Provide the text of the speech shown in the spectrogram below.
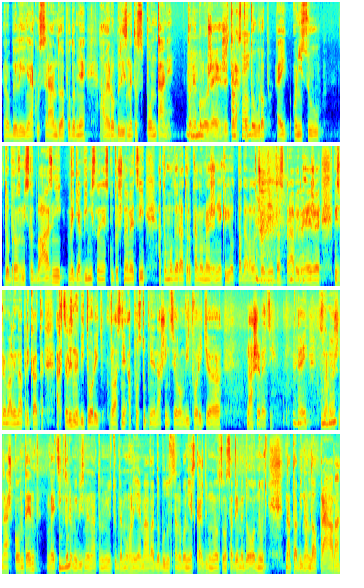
robili nejakú srandu a podobne, ale robili sme to spontánne. To mm. nebolo, že, že teraz okay. toto urob. Hej? Oni sú dobrom zmysle blázni, vedia vymysleť neskutočné veci a to moderátorka normálne, že niekedy odpadávala, čo oni to spravili, hej, že my sme mali napríklad, a chceli sme vytvoriť vlastne a postupne našim cieľom vytvoriť uh, naše veci. Mm-hmm. Hej? To znamená, mm-hmm. že náš content, veci, mm-hmm. ktoré my by sme na tom YouTube mohli aj mávať do budúcna, lebo nie s každým umelcom sa vieme dohodnúť na to, aby nám dal práva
